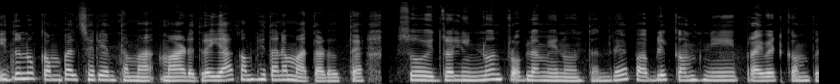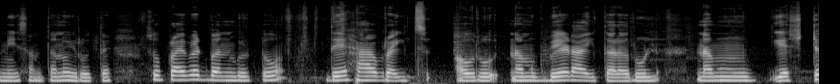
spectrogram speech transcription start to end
ಇದನ್ನು ಕಂಪಲ್ಸರಿ ಅಂತ ಮಾಡಿದ್ರೆ ಯಾವ ಕಂಪ್ನಿ ತಾನೇ ಮಾತಾಡುತ್ತೆ. ಸೊ ಇದರಲ್ಲಿ ಇನ್ನೊಂದು ಪ್ರಾಬ್ಲಮ್ ಏನು ಅಂತಂದರೆ ಪಬ್ಲಿಕ್ ಕಂಪ್ನಿ, ಪ್ರೈವೇಟ್ ಕಂಪ್ನೀಸ್ ಅಂತಲೂ ಇರುತ್ತೆ. ಸೊ ಪ್ರೈವೇಟ್ ಬಂದ್ಬಿಟ್ಟು ದೇ ಹ್ಯಾವ್ ರೈಟ್ಸ್. ಅವರು ನಮ್ಗೆ ಬೇಡ ಈ ಥರ ರೂಲ್. ನಮ್ಗೆ ಎಷ್ಟು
